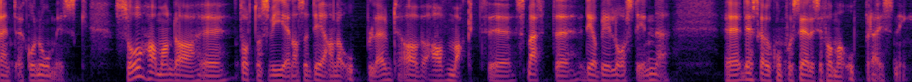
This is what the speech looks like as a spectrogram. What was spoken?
rent økonomisk. Så har man da eh, Tortosvien, altså det han har opplevd av avmakt, smerte, det å bli låst inne. Eh, det skal jo kompenseres i form av oppreisning.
